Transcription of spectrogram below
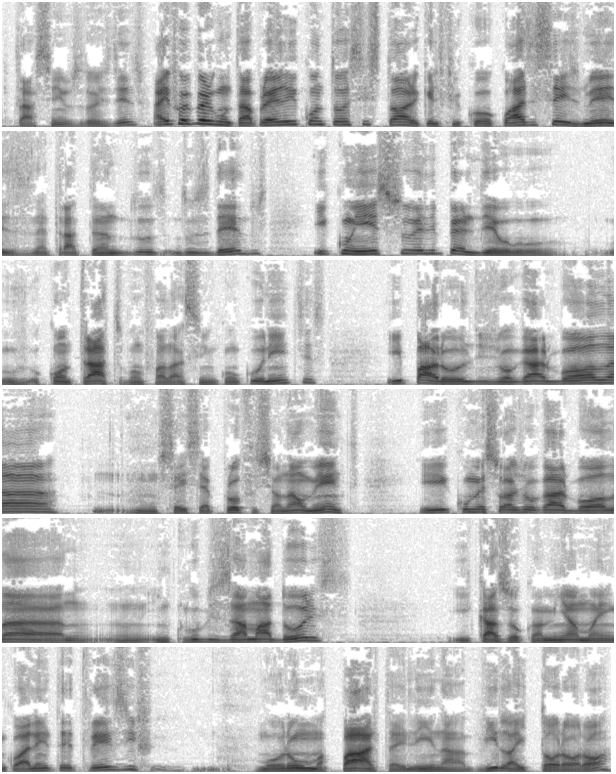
está sem os dois dedos? Aí foi perguntar para ele e contou essa história: que ele ficou quase seis meses né, tratando dos, dos dedos e com isso ele perdeu o, o, o contrato, vamos falar assim, com o Corinthians e parou de jogar bola, não sei se é profissionalmente, e começou a jogar bola em clubes amadores e casou com a minha mãe em 43 e morou uma parte ali na Vila Itororó,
